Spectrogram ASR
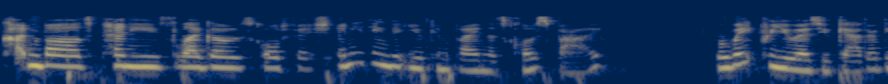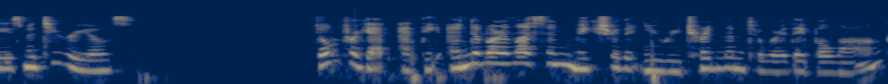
cotton balls, pennies, Legos, goldfish, anything that you can find that's close by. We'll wait for you as you gather these materials. Don't forget, at the end of our lesson, make sure that you return them to where they belong.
